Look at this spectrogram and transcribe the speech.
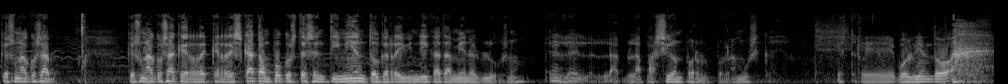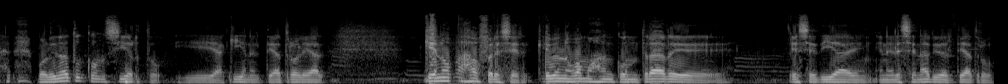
que es una cosa que es una cosa que, rescata un poco este sentimiento que reivindica también el blues, ¿no? la, pasión por, por la música. Eh, volviendo, volviendo a tu concierto y aquí en el Teatro Leal, ¿qué nos vas a ofrecer? ¿Qué nos vamos a encontrar eh, ese día en, en, el escenario del teatro?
